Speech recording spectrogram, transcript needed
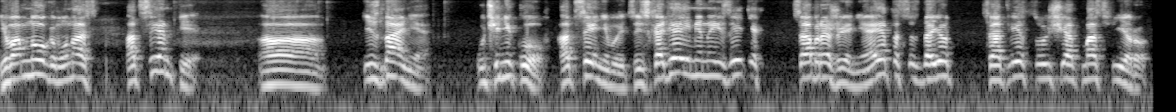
И во многом у нас оценки э, и знания учеников оцениваются, исходя именно из этих соображений. А это создает соответствующую атмосферу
